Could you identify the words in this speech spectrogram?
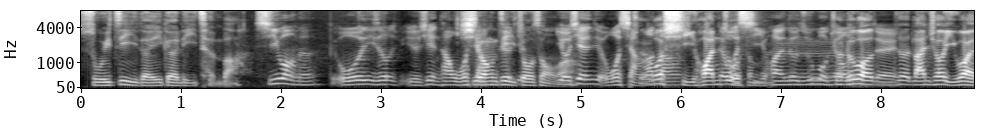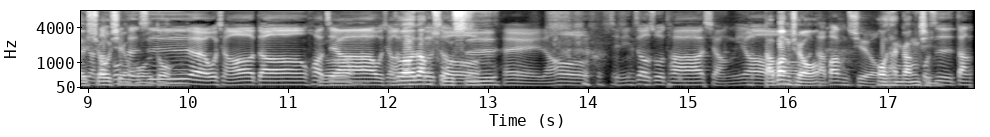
属于自己的一个里程吧。希望呢？我意思说，有些人他我希望自己做什么有有些人就我想要我喜欢做什么我喜欢，就如果如果对就篮球以外的休闲活动，呃，我想要当画家，我想要当厨师哎，然后简廷照说他想要打棒球打棒球，或弹钢琴或是当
